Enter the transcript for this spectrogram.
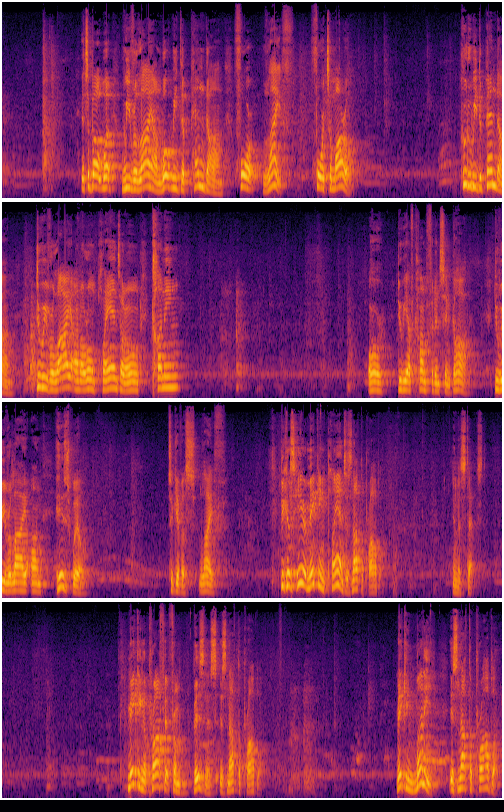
It's about what we rely on, what we depend on for life, for tomorrow. Who do we depend on? Do we rely on our own plans, our own cunning, Or do we have confidence in God? Do we rely on His will to give us life? Because here, making plans is not the problem in this text. Making a profit from business is not the problem. Making money is not the problem.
